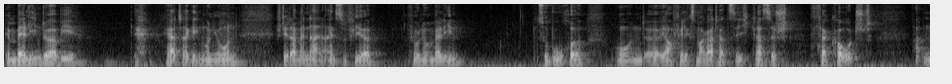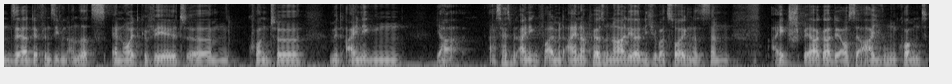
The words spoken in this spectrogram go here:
im Berlin-Derby Hertha gegen Union steht am Ende ein 1 zu 4 für Union Berlin zu Buche. Und äh, ja, Felix Magath hat sich klassisch vercoacht, hat einen sehr defensiven Ansatz erneut gewählt, ähm, konnte mit einigen, ja, das heißt mit einigen, vor allem mit einer Personalie nicht überzeugen. Das ist dann Eitschberger, der aus der A-Jugend kommt,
